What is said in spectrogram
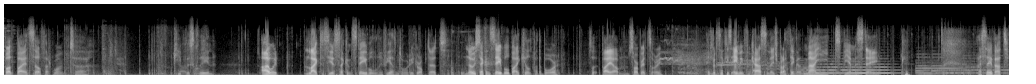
But by itself, that won't uh, keep this clean. I would like to see a second stable if he hasn't already dropped it. No second stable by killed by the boar. So, by um Sorbet, sorry. It looks like he's aiming for Castle Age, but I think that might be a mistake. I say that.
